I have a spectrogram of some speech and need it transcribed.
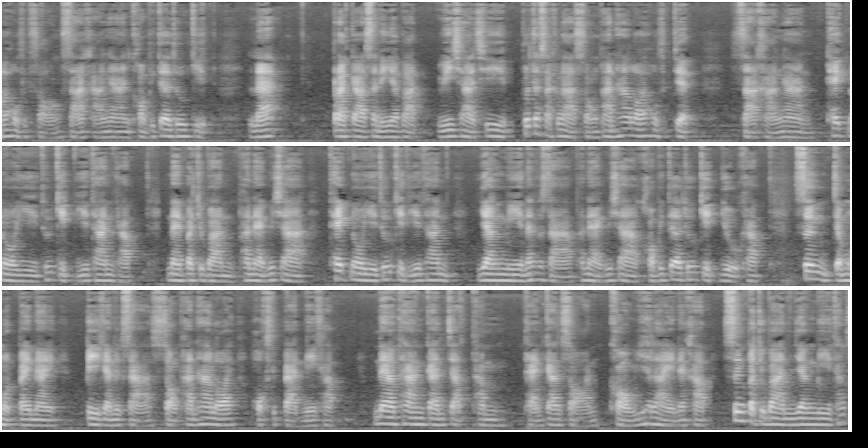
2562 สาขางานคอมพิวเตอร์ธุรกิจ และประกาศนียบัตรวิชาชีพ พุทธศักราช 2567 สาขางานเทคโนโลยีธุรกิจดิจิทัลครับ ในปัจจุบันแผนกวิชาเทคโนโลยีธุรกิจดิจิทัลยังมีนักศึกษาแผนกวิชาคอมพิวเตอร์ธุรกิจอยู่ครับ ซึ่งจะหมดไปในปีการศึกษา 2568 นี้ครับ แนวทางการจัดทำแผนการสอนของวิทยาลัยนะครับ ซึ่งปัจจุบันยังมีทั้ง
